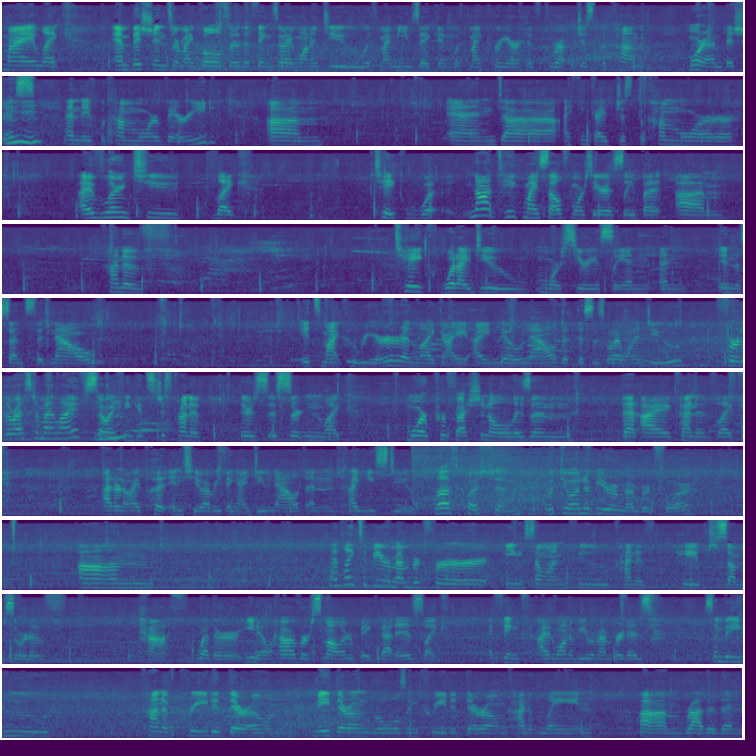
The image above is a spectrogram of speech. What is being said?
my like ambitions or my goals or the things that I want to do with my music and with my career have just become more ambitious and they've become more varied. Um, and uh, I think I've just become more. I've learned to like take what not take myself more seriously, but um, kind of take what I do more seriously and, and in the sense that now it's my career and like I, I know now that this is what I want to do for the rest of my life. So I think it's just kind of there's a certain like more professionalism that I kind of like I don't know, I put into everything I do now than I used to. Last question. What do you want to be remembered for? Um, I'd like to be remembered for being someone who kind of paved some sort of path, whether, you know, however small or big that is. Like, I think I'd want to be remembered as somebody who kind of created their own, made their own rules and created their own kind of lane um, rather than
